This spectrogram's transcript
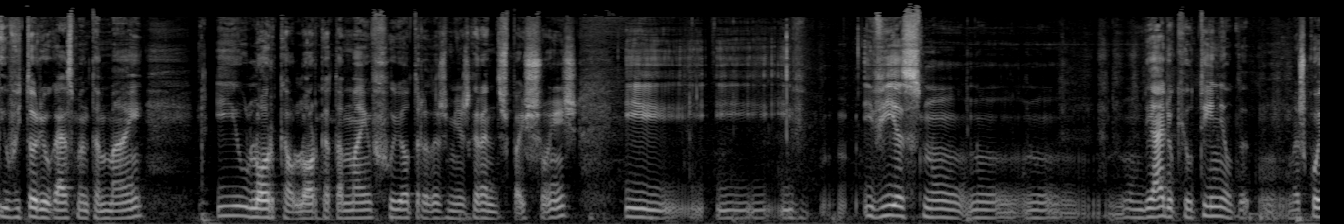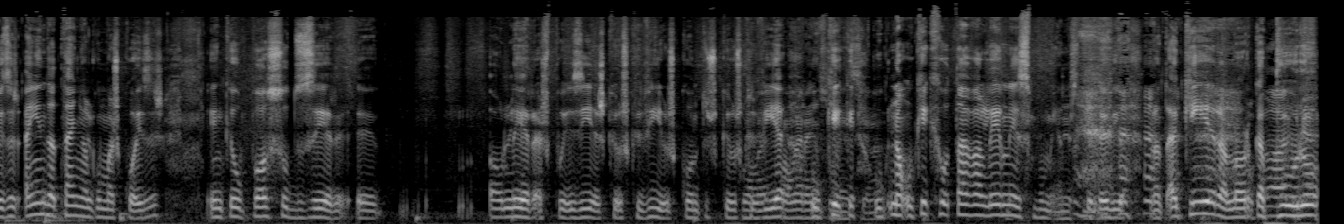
e o Vitório Gassman também, e o Lorca. O Lorca também foi outra das minhas grandes paixões e, e, e, e via-se num, num, num, diário que eu tinha, umas coisas, ainda tenho algumas coisas em que eu posso dizer eh, ao ler as poesias que eu escrevia, os contos que eu é- escrevia, o que, que não? O, não, o que que eu estava a ler nesse momento. Neste Pronto, aqui era Lorca puro,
